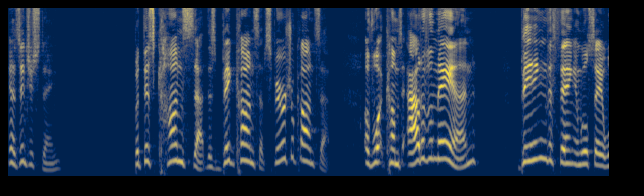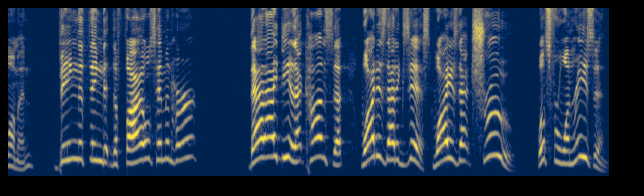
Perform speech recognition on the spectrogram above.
Yeah, it's interesting. But this concept, this big concept, spiritual concept, of what comes out of a man being the thing, and we'll say a woman, being the thing that defiles him and her, that idea, that concept, why does that exist? Why is that true? Well, it's for one reason.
